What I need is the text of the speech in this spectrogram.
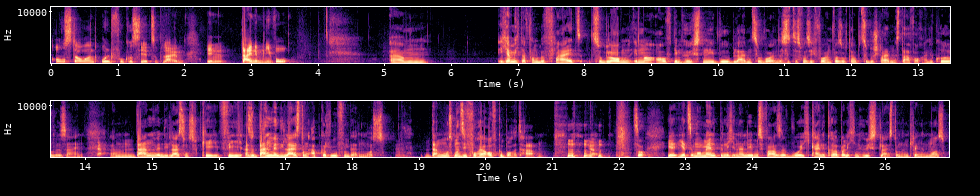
ausdauernd und fokussiert zu bleiben in deinem Niveau? Ähm, ich habe mich davon befreit, zu glauben, immer auf dem höchsten Niveau bleiben zu wollen. Das ist das, was ich vorhin versucht habe zu beschreiben. Es darf auch eine Kurve sein. Ja. Ähm, dann, wenn die Leistungsfähig, also dann, wenn die Leistung abgerufen werden muss. Mhm dann muss man sie vorher aufgebaut haben. Ja. so, jetzt im Moment bin ich in einer Lebensphase, wo ich keine körperlichen Höchstleistungen bringen muss.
